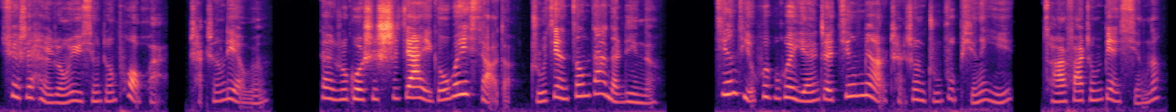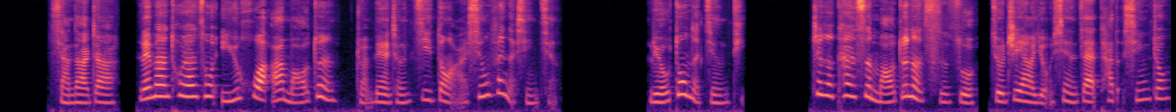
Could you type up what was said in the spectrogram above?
确实很容易形成破坏，产生裂纹。但如果是施加一个微小的、逐渐增大的力呢？晶体会不会沿着晶面产生逐步平移，从而发生变形呢？想到这儿。雷曼突然从疑惑而矛盾转变成激动而兴奋的心情。流动的晶体，这个看似矛盾的词组就这样涌现在他的心中。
